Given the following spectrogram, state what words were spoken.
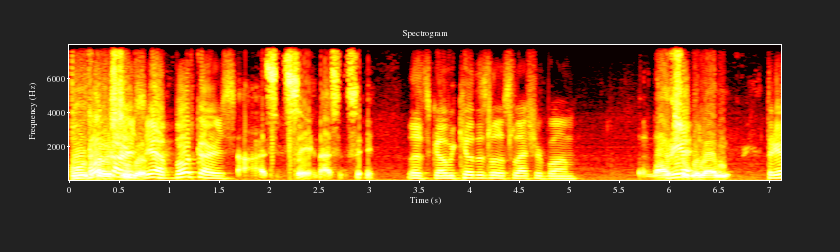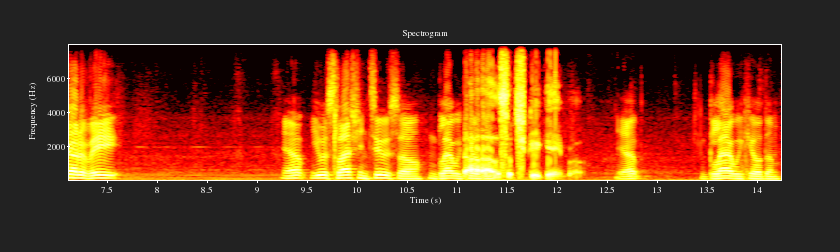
both, Both cars, too, cars, bro. yeah, both cars. Nah, that's insane. That's insane. Let's go. We killed this little slasher bomb. Three- lobby. Three out of eight. Yep, he was slashing too, so I'm glad we Nah, killed that him. was such a good game, bro. Yep, glad we killed him.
